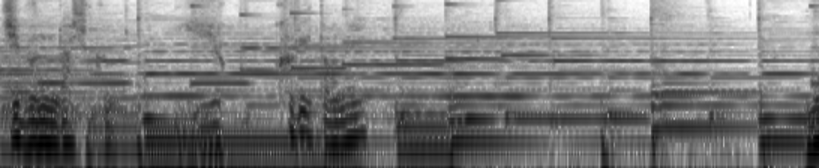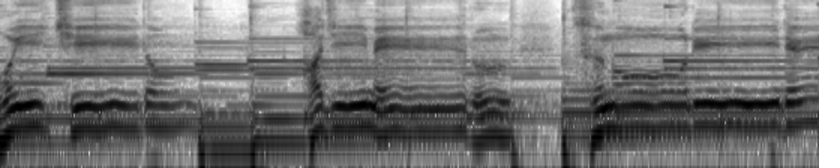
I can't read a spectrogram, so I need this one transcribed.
自分らしくゆっくりとね。もう一度始めるつもりで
